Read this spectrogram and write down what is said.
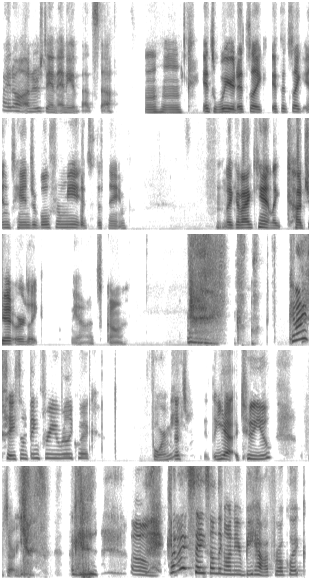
I don't understand any of that stuff. hmm It's weird. It's like if it's like intangible for me, it's the same. Like if I can't like touch it or like, yeah, it's gone. Can I say something for you really quick? For me? That's yeah, to you. Sorry. yes. um, Can I say something on your behalf real quick?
